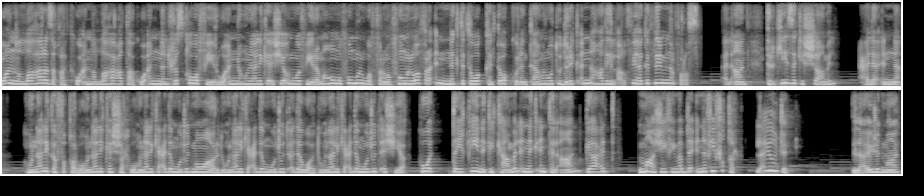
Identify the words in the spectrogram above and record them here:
وأن الله رزقك وأن الله أعطاك وأن الرزق وفير وأن هنالك أشياء وفيرة. ما هو مفهوم الوفرة مفهوم الوفرة أنك تتوكل توكلا تاما وتدرك أن هذه الأرض فيها كثير من الفرص. الآن تركيزك الشامل على أن هنالك فقر وهنالك شح وهنالك عدم وجود موارد وهنالك عدم وجود أدوات وهنالك عدم وجود أشياء هو تيقينك الكامل أنك أنت الآن قاعد ماشي في مبدأ أن في فقر. لا يوجد. لا يوجد مال.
